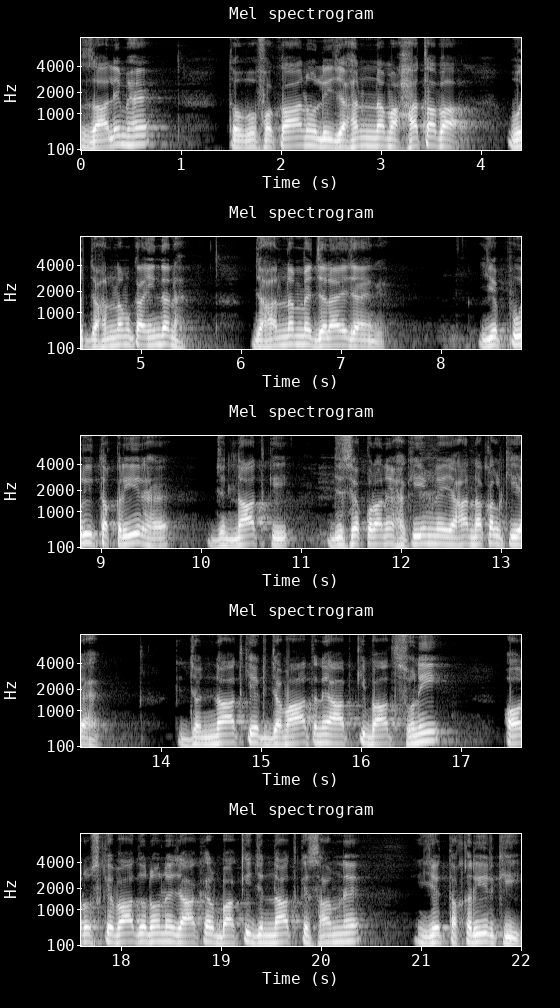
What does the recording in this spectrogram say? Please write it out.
ظالم ہیں، تو وہ فقان علی جہنم حتبہ وہ جہنم کا ایندھن ہے، جہنم میں جلائے جائیں گے۔ یہ پوری تقریر ہے جنات کی، جسے قرآن حکیم نے یہاں نقل کیا ہے کہ جنات کی ایک جماعت نے آپ کی بات سنی اور اس کے بعد انہوں نے جا کر باقی جنات کے سامنے یہ تقریر کی۔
